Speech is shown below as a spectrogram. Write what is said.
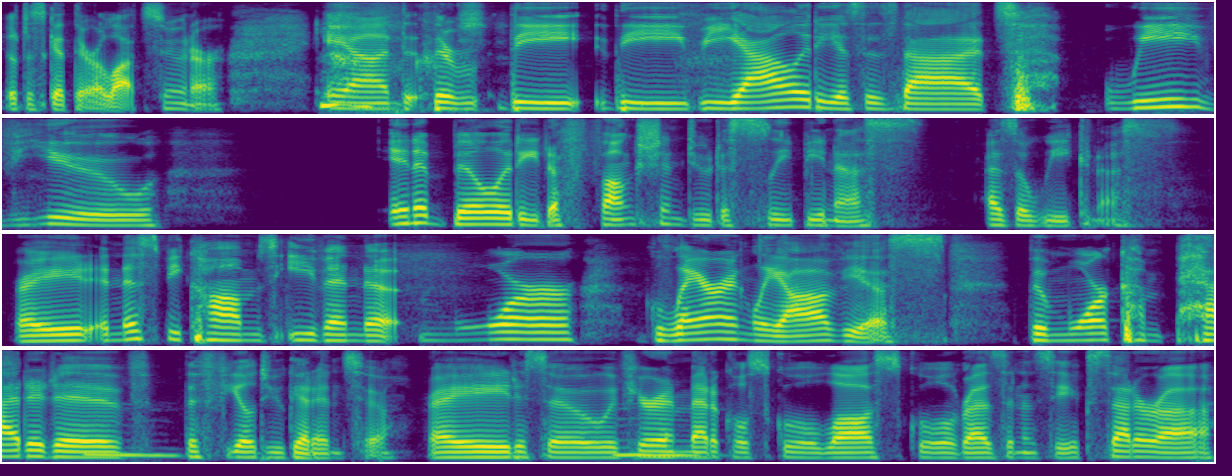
you'll just get there a lot sooner. And the the the reality is is that we view inability to function due to sleepiness as a weakness right? And this becomes even more glaringly obvious the more competitive mm. the field you get into, right? So if you're in mm. medical school, law school, residency, et cetera,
